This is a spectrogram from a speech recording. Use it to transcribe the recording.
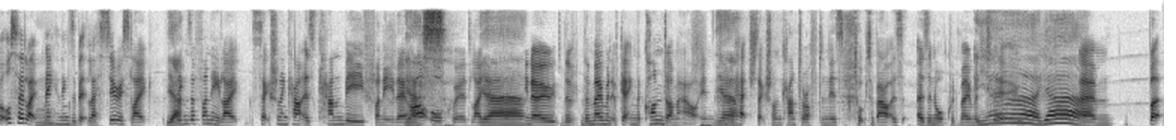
but also like making things a bit less serious. Like Yeah. things are funny. Like sexual encounters can be funny. They Yes. are awkward. Like Yeah. you know the the moment of getting the condom out in kind Yeah. of heterosexual encounter often is talked about as as an awkward moment Yeah, too. Yeah yeah. Um, but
